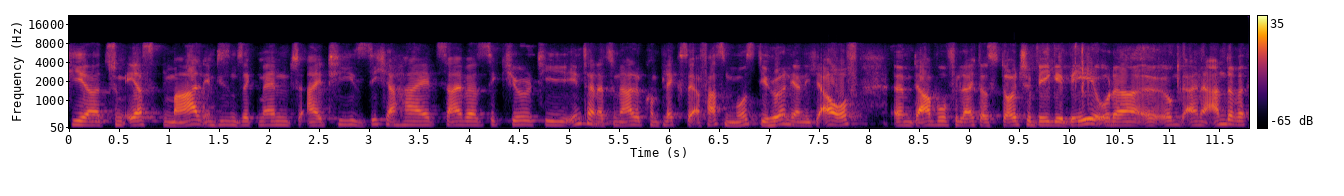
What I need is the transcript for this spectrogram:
hier zum ersten Mal in diesem Segment IT, Sicherheit, Cyber Security, internationale Komplexe erfassen muss. Die hören ja nicht auf. Ähm, da, wo vielleicht das deutsche BGB oder äh, irgendeine andere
